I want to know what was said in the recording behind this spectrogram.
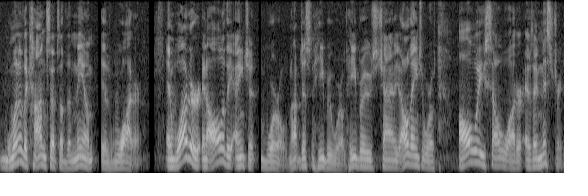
one of the concepts of the mem is water. And water in all of the ancient world, not just the Hebrew world, Hebrews, Chinese, all the ancient worlds, always saw water as a mystery.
